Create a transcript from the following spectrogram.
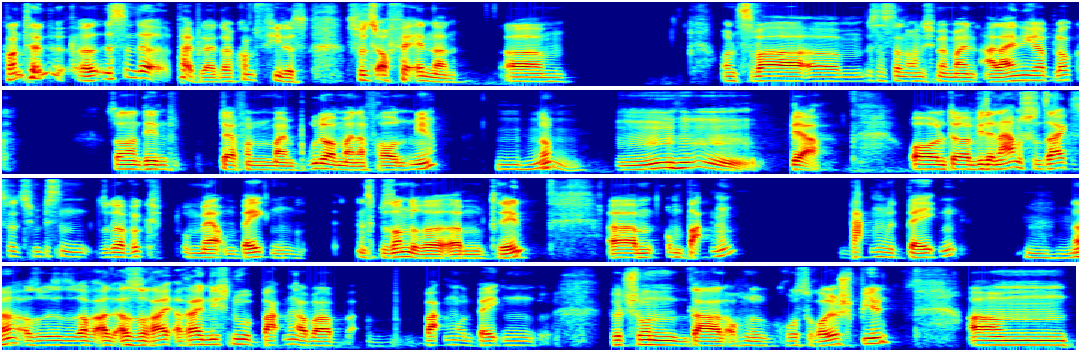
Content äh, ist in der Pipeline, da kommt vieles. Es wird sich auch verändern. Ähm, und zwar ähm, ist es dann auch nicht mehr mein alleiniger Blog, sondern den, der von meinem Bruder meiner Frau und mir. Mhm. Ne? Mhm. Ja. Und äh, wie der Name schon sagt, es wird sich ein bisschen sogar wirklich um mehr um Bacon insbesondere ähm, drehen. Ähm, um Backen. Backen mit Bacon. Mhm. Ne? Also, also rein, rein nicht nur Backen, aber Backen und Bacon wird schon da auch eine große Rolle spielen. Ähm,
